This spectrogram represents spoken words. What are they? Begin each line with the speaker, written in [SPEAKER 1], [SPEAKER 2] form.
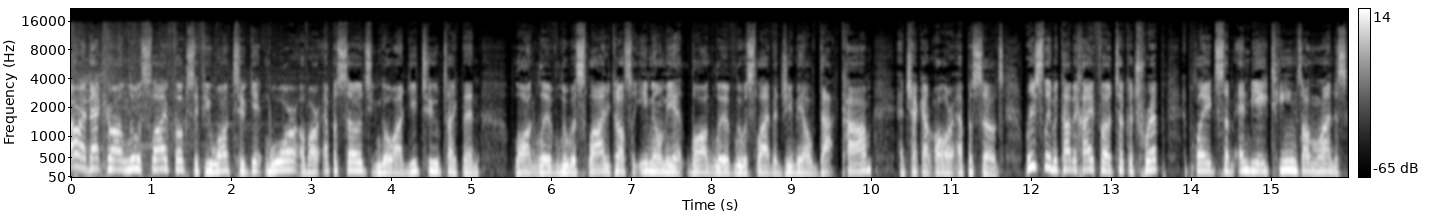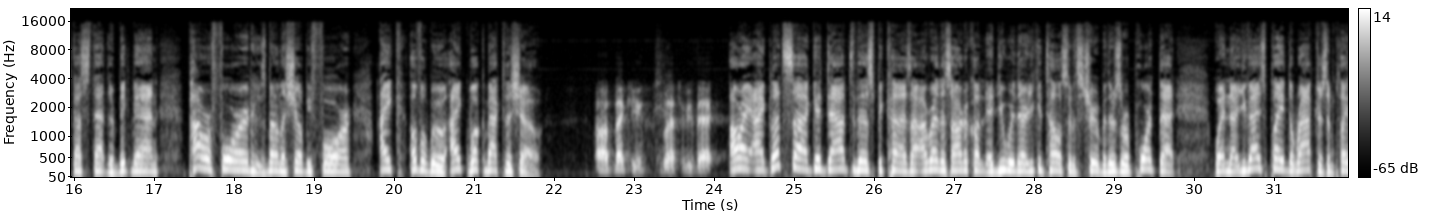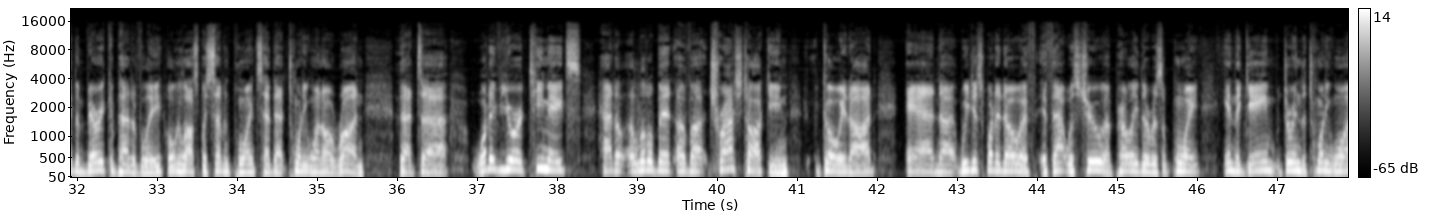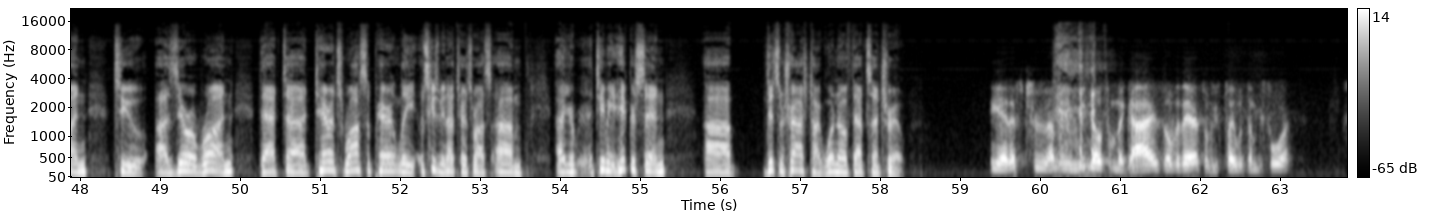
[SPEAKER 1] All right, back here on Louis Live, folks. If you want to get more of our episodes, you can go on YouTube, type in Long Live Louis Live. You can also email me at longlivelewislive at gmail.com and check out all our episodes. Recently, Maccabi Haifa took a trip and played some NBA teams on the line, discussed that. Their big man, power forward, who's been on the show before, Ike Ofoegbu. Ike, welcome back to the show.
[SPEAKER 2] Uh, thank you. Glad to be back.
[SPEAKER 1] All right, Ike, let's uh, get down to this because I read this article and you were there. You can tell us if it's true, but there's a report that when uh, you guys played the Raptors and played them very competitively, only lost by seven points, had that 21 0 run, that uh, one of your teammates had a, a little bit of uh, trash talking going on. And uh, we just want to know if, if that was true. Apparently, there was a point in the game during the 21 to uh, 0 run that uh, Terrence Ross apparently, excuse me, not Terrence Ross, um, uh, your teammate Hickerson uh, did some trash talk. Want to know if that's uh, true?
[SPEAKER 2] Yeah, that's true. I mean, we know some of the guys over there, so we've played with them before.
